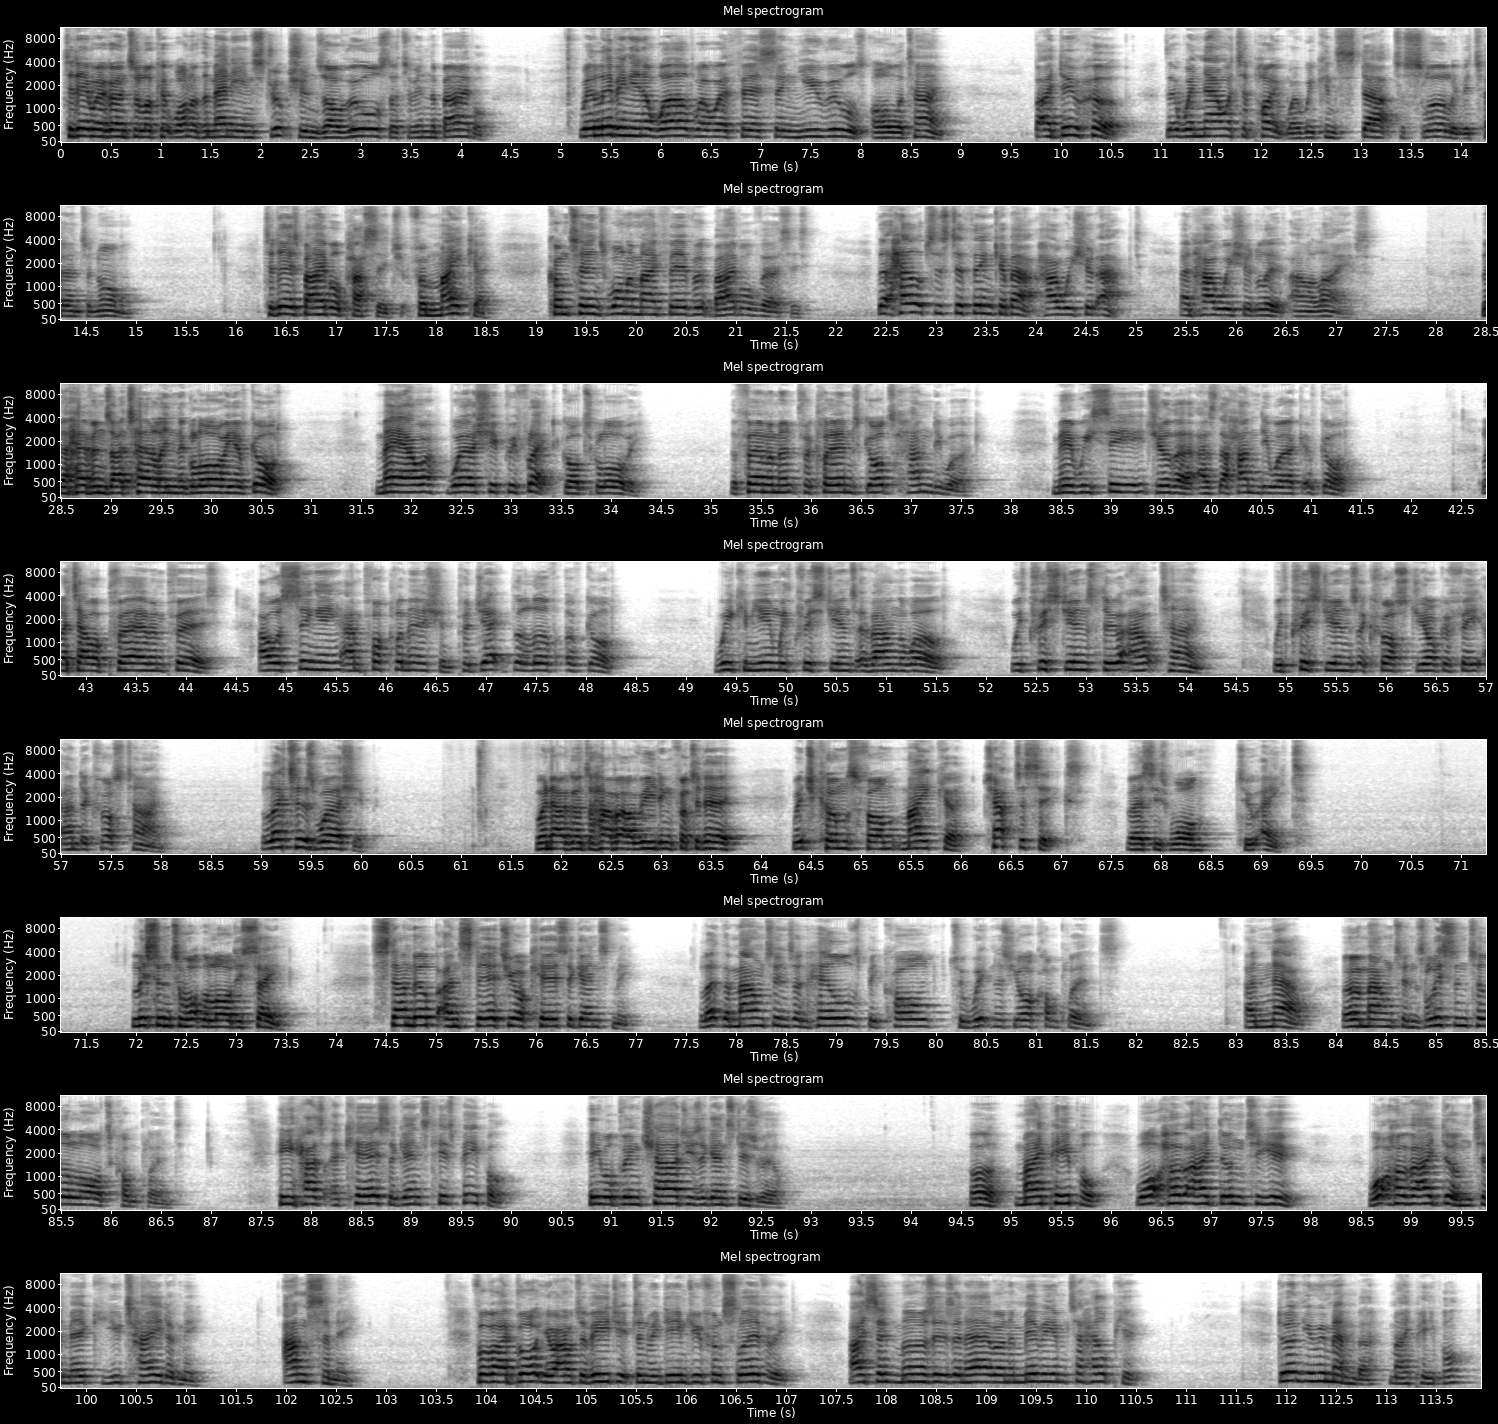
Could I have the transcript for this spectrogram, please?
Today we're going to look at one of the many instructions or rules that are in the Bible. We're living in a world where we're facing new rules all the time. But I do hope that we're now at a point where we can start to slowly return to normal. Today's Bible passage from Micah contains one of my favourite Bible verses that helps us to think about how we should act and how we should live our lives. The heavens are telling the glory of God. May our worship reflect God's glory. The firmament proclaims God's handiwork. May we see each other as the handiwork of God. Let our prayer and praise, our singing and proclamation project the love of God. We commune with Christians around the world, with Christians throughout time, with Christians across geography and across time. Let us worship. We're now going to have our reading for today which comes from Micah chapter 6, verses 1 to 8. Listen to what the Lord is saying. Stand up and state your case against me. Let the mountains and hills be called to witness your complaints. And now, O mountains, listen to the Lord's complaint. He has a case against his people. He will bring charges against Israel. Oh, my people, what have I done to you? What have I done to make you tired of me? Answer me. For I brought you out of Egypt and redeemed you from slavery. I sent Moses and Aaron and Miriam to help you. Don't you remember, my people,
